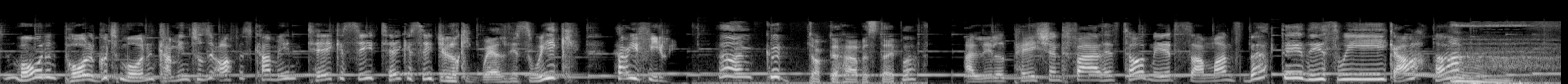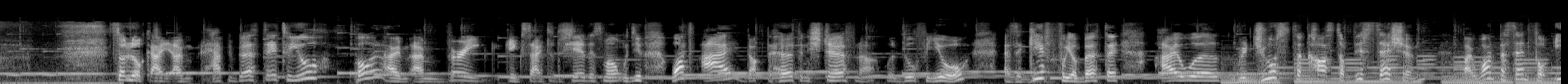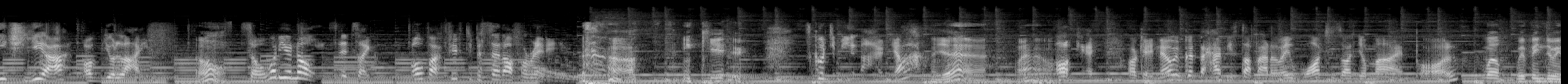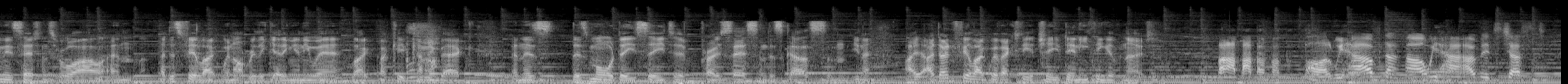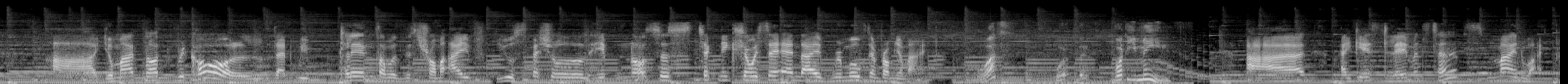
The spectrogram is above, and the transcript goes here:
Good morning, Paul. Good morning. Come into the office. Come in. Take a seat. Take a seat. You're looking well this week. How are you feeling? I'm good, Dr. Harbour Stapler. A little patient file has told me it's someone's birthday this week. Huh? huh? so look, I, I'm happy birthday to you, Paul. I'm, I'm very excited to share this moment with you. What I, Dr. Herfen Sturfner, will do for you as a gift for your birthday, I will reduce the cost of this session by 1% for each year of your life. Oh, So what do you know? It's, it's like over 50% off already. thank you. Good to be alive, yeah? Yeah, wow. Okay, okay, now we've got the happy stuff out of the way. What is on your mind, Paul? Well, we've been doing these sessions for a while, and I just feel like we're not really getting anywhere. Like, I keep coming back, and there's there's more DC to process and discuss, and, you know, I, I don't feel like we've actually achieved anything of note. Bah, bah, bah, bah, bah, Paul, we have, now we have. It's just, uh, you might not recall that we've cleansed some of this trauma. I've used special hypnosis techniques, shall we say, and I've removed them from your mind. What? What, what do you mean? Uh, I guess layman's terms, mind wipe.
